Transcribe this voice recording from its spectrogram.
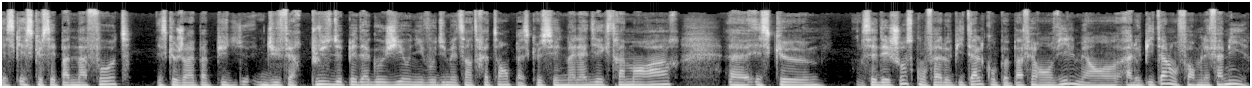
Est-ce que, ce c'est pas de ma faute? Est-ce que j'aurais pas pu, dû faire plus de pédagogie au niveau du médecin traitant parce que c'est une maladie extrêmement rare? Euh, Est-ce que c'est des choses qu'on fait à l'hôpital qu'on peut pas faire en ville, mais à l'hôpital, on forme les familles?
